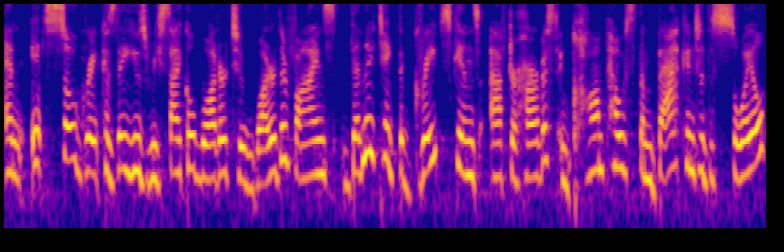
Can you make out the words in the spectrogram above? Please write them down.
And it's so great because they use recycled water to water their vines. Then they take the grape skins after harvest and compost them back into the soil.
